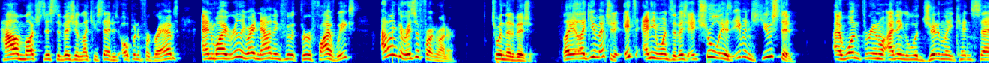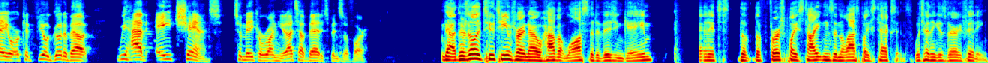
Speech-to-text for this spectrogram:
how much this division, like you said, is open for grabs, and why really right now I think through, through five weeks, I don't think there is a front runner to win the division. Like like you mentioned it, it's anyone's division. It truly is. Even Houston, I won three and one. I think legitimately can say or can feel good about we have a chance to make a run here. That's how bad it's been so far. Yeah, there's only two teams right now who haven't lost the division game, and it's the the first place Titans and the last place Texans, which I think is very fitting.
